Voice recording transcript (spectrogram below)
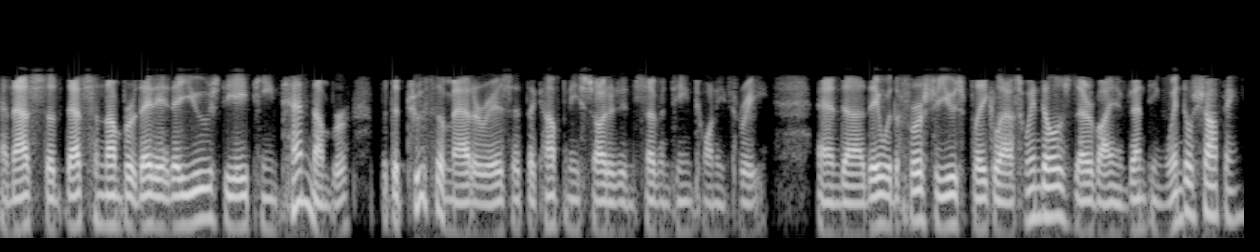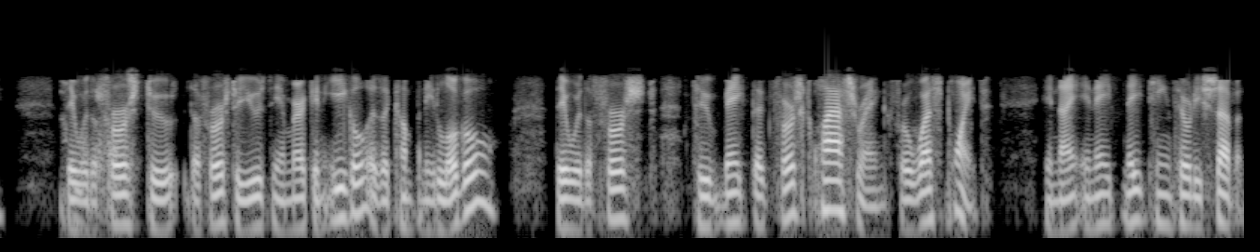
and that's the that's the number they they used the 1810 number, but the truth of the matter is that the company started in 1723, and uh, they were the first to use plate glass windows, thereby inventing window shopping. They were the first to the first to use the American Eagle as a company logo they were the first to make the first class ring for West Point in, in 1837.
